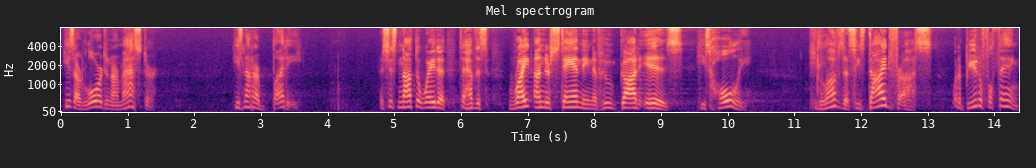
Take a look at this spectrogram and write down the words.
He's our Lord and our Master. He's not our buddy. It's just not the way to, to have this right understanding of who God is. He's holy. He loves us. He's died for us. What a beautiful thing.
